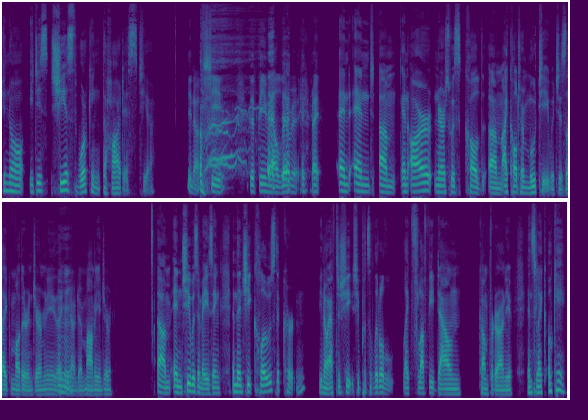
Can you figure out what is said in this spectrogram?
"You know, it is she is working the hardest here." You know, she the female liver, right? And and um and our nurse was called um I called her Mutti, which is like mother in Germany, like you Mhm. know, mommy in Germany. Um, and she was amazing. And then she closed the curtain. You know, after she she puts a little like fluffy down comforter on you, and it's like, okay,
